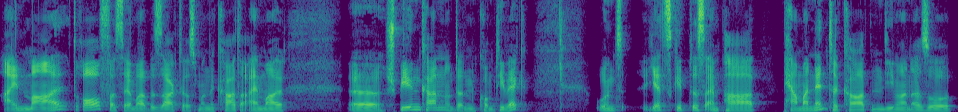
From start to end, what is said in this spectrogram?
einmal drauf, was ja mal besagt, dass man eine Karte einmal äh, spielen kann und dann kommt die weg. Und jetzt gibt es ein paar permanente Karten, die man also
